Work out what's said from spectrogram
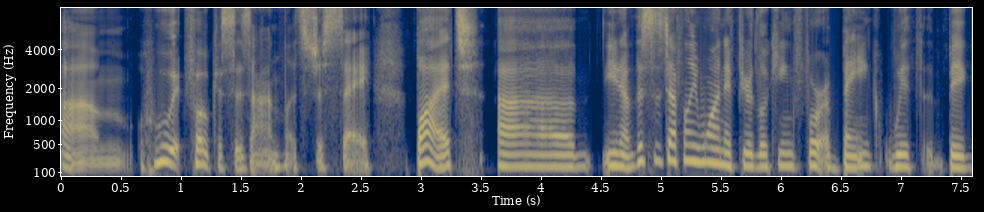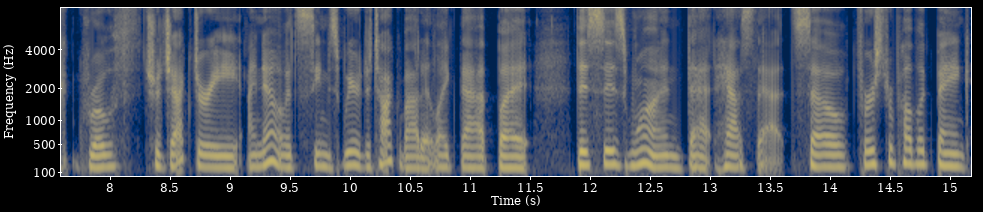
um, who it focuses on, let's just say. But, uh, you know, this is definitely one if you're looking for a bank with big growth trajectory. I know it seems weird to talk about it like that, but this is one that has that. So, First Republic Bank,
